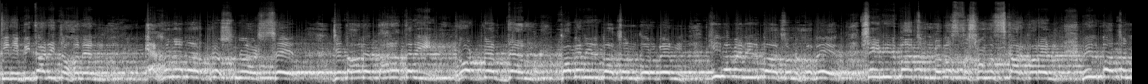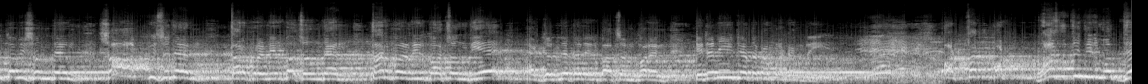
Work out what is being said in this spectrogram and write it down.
তিনি বিতাড়িত হলেন। এখন আবার প্রশ্ন আসছে যে তাহলে তাড়াতাড়ি রোডম্যাপ দেন, কবে নির্বাচন করবেন, কীভাবে নির্বাচন হবে? সেই নির্বাচন ব্যবস্থা সংস্কার করেন, নির্বাচন কমিশন দেন, সব কিছু দেন, তারপরে নির্বাচন দেন, তারপরে নির্বাচন দিয়ে একজন নেতা নির্বাচন করেন। এটা নিয়েই তো এত কামড়াকামড়ি অর্থাৎ অ- রাজনীতির মধ্যে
